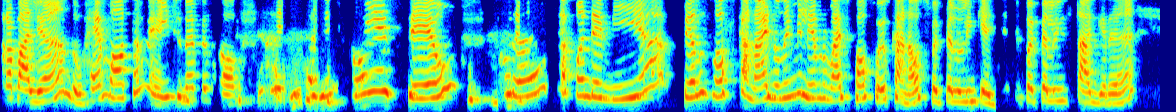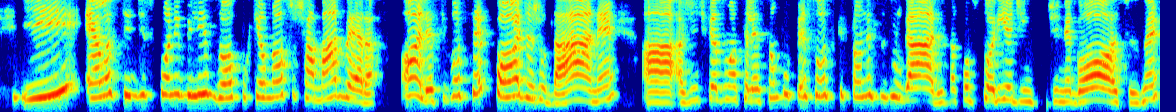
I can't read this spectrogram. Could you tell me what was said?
trabalhando remotamente, né, pessoal? A gente conheceu durante a pandemia pelos nossos canais. Eu nem me lembro mais qual foi o canal, se foi pelo LinkedIn, se foi pelo Instagram. E ela se disponibilizou, porque o nosso chamado era olha, se você pode ajudar, né? A, a gente fez uma seleção por pessoas que estão nesses lugares, na consultoria de, de negócios, né?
